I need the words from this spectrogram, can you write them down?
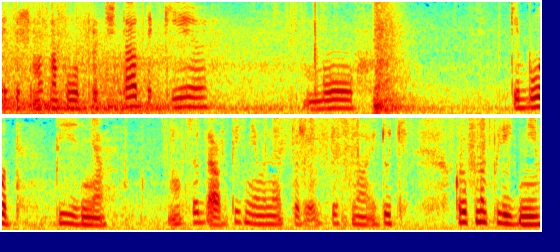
Якби ще можна було прочитати таке Бог. Кібот пізня. Ну це да, пізні вони теж весно йдуть крупноплідні.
